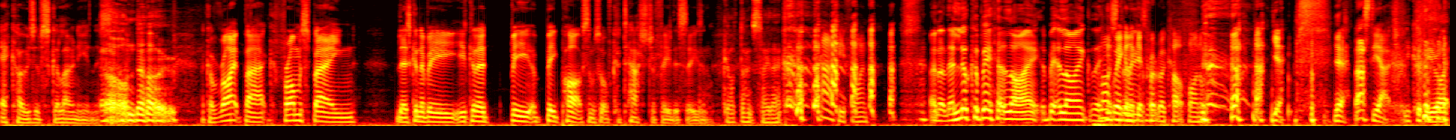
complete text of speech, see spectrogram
echoes of Scaloni in this. Oh, no. Like a right back from Spain. There's going to be he's going to be a big part of some sort of catastrophe this season. God, don't say that. That'd be fine. I don't, they look a bit alike, a bit alike. The like we're going to histories get through to a cut final. yeah, yeah, that's the action. You could be right.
